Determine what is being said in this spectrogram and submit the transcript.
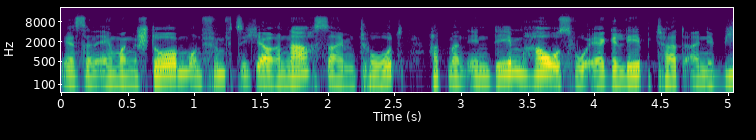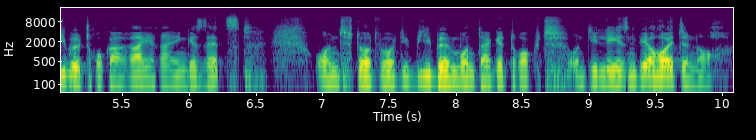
Er ist dann irgendwann gestorben und 50 Jahre nach seinem Tod hat man in dem Haus, wo er gelebt hat, eine Bibeldruckerei reingesetzt und dort wurde die Bibel munter gedruckt und die lesen wir heute noch.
